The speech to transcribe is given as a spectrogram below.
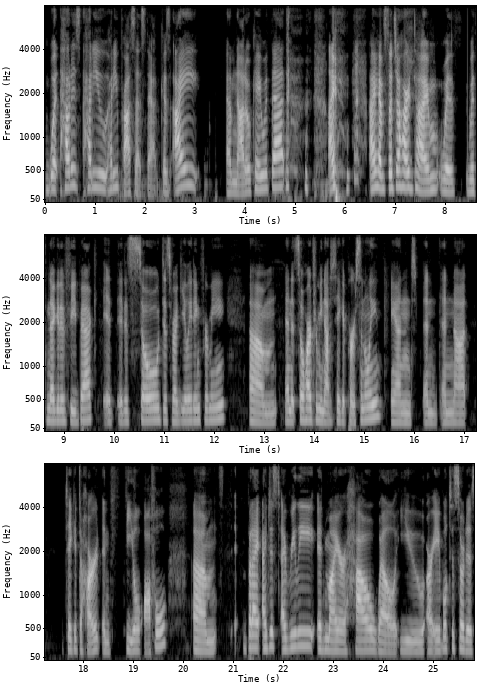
what how does how do you how do you process that? Because i am not okay with that i i have such a hard time with with negative feedback. It it is so dysregulating for me um and it's so hard for me not to take it personally and and and not take it to heart and feel awful um but I, I just i really admire how well you are able to sort of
